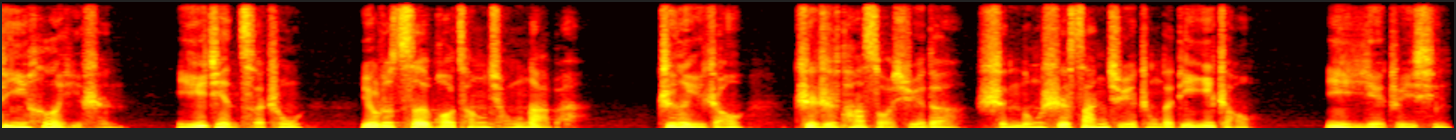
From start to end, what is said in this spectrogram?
低喝一声，一剑刺出，犹如刺破苍穹那般。这一招正是他所学的神农十三绝中的第一招——一夜追星。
